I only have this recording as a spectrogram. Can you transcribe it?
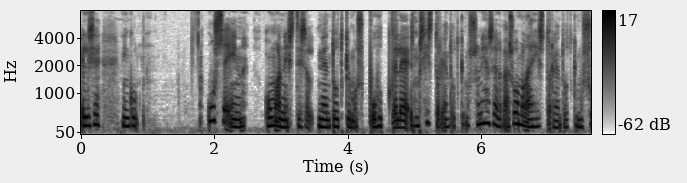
Eli se niin kuin, usein humanistinen tutkimus puhuttelee, esimerkiksi historian tutkimus on ihan selvää. Suomalainen historian tutkimus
